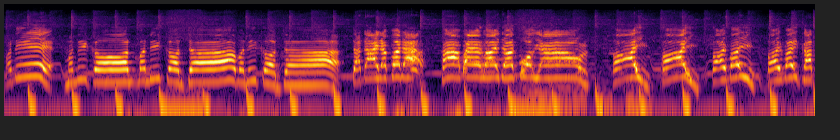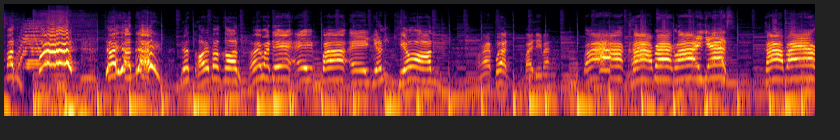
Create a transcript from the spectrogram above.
มาดิมานี่ก่อน มานี่ก่อนจ้า มานี่ก่อนจ้า จะได้นะเพื่อนนะข้าแม่งเลยเดินพวกยาว ตาย ตาย ตายไหมตายไหมกัดมันเฮ้ยใจเย็นดิเดี๋ยวถอยมาก่อน เฮ้ยมาดิไอ้ปลาไอ้เหยินเขียวอ่อนว่าไงเพื่อนสบายดีไหมป้าฆ่าแม่งเลย yes ฆ่าแม่ง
